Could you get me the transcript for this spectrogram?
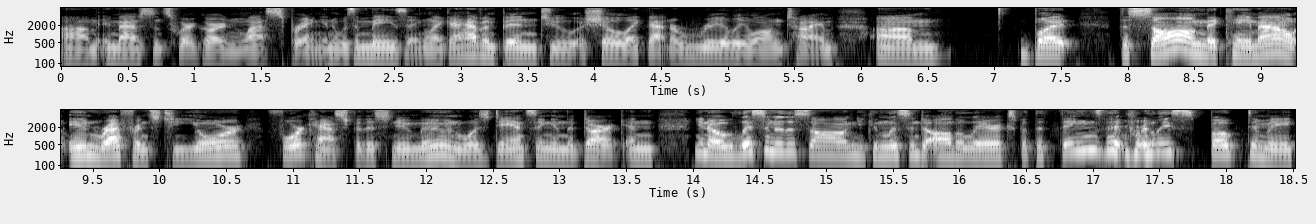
um, in Madison Square Garden last spring, and it was amazing. Like I haven't been to a show like that in a really long time, um, but the song that came out in reference to your forecast for this new moon was Dancing in the Dark. And, you know, listen to the song, you can listen to all the lyrics, but the things that really spoke to me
